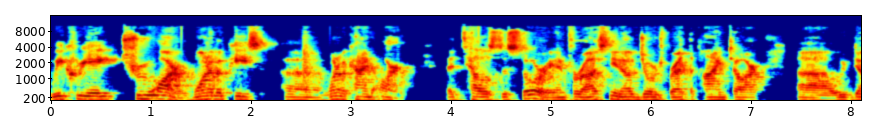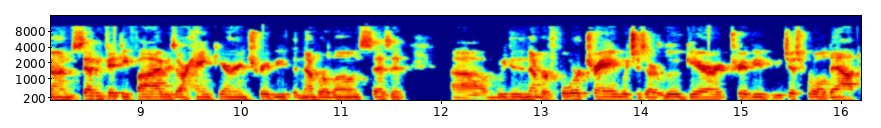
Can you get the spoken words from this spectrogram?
We create true art, one of a piece, uh, one of a kind art that tells the story. And for us, you know, George Brett, the Pine Tar, uh, we've done 755 is our Hank Aaron tribute. The number alone says it. Um, we did the number four train, which is our Lou Gehrig tribute. We just rolled out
